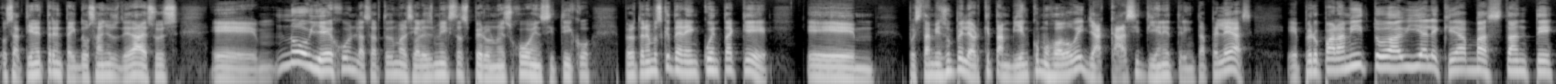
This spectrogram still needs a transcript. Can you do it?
o sea, tiene 32 años de edad. Eso es eh, no viejo en las artes marciales mixtas, pero no es jovencitico. Pero tenemos que tener en cuenta que... Eh, pues también es un peleador que también como Holloway ya casi tiene 30 peleas. Eh, pero para mí todavía le queda bastante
